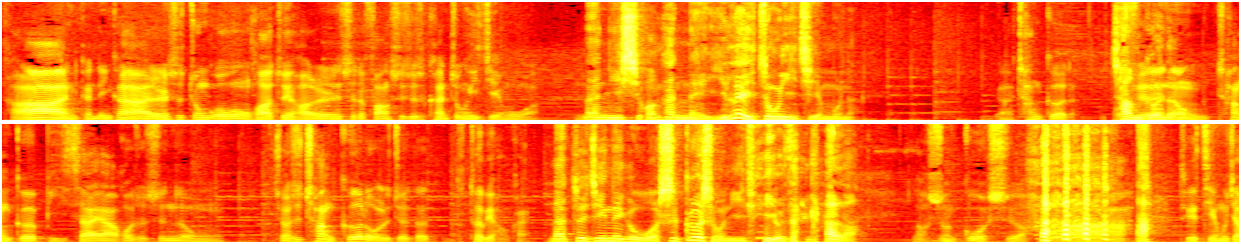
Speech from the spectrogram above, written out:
看肯定看啊，认识中国文化最好的认识的方式就是看综艺节目啊，那你喜欢看哪一类综艺节目呢？呃，唱歌的，唱歌那种唱歌比赛啊，或者是那种只要是唱歌的，我就觉得特别好看。那最近那个《我是歌手》，你一定有在看了。老师说过时了啊啊！这个节目叫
